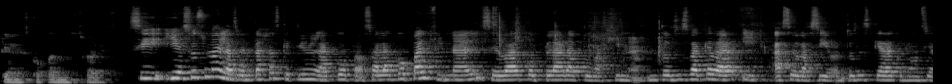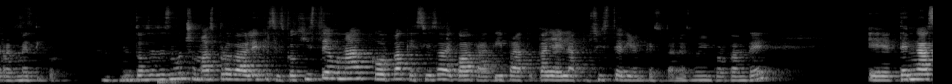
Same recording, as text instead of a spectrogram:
que en las copas menstruales. Sí, y eso es una de las ventajas que tiene la copa. O sea, la copa al final se va a acoplar a tu vagina, entonces va a quedar y hace vacío, entonces queda como un cierre hermético. Entonces es mucho más probable que si escogiste una copa que sí es adecuada para ti, para tu talla y la pusiste bien, que eso también es muy importante, eh, tengas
